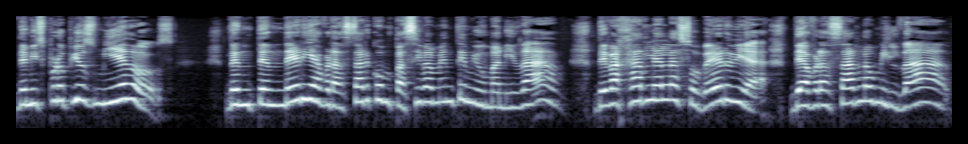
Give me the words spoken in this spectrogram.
de mis propios miedos, de entender y abrazar compasivamente mi humanidad, de bajarle a la soberbia, de abrazar la humildad,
